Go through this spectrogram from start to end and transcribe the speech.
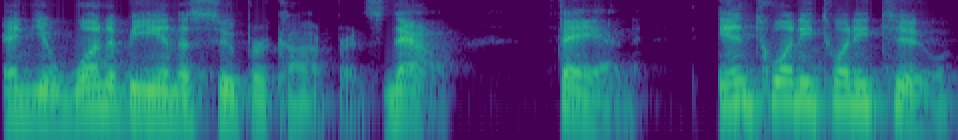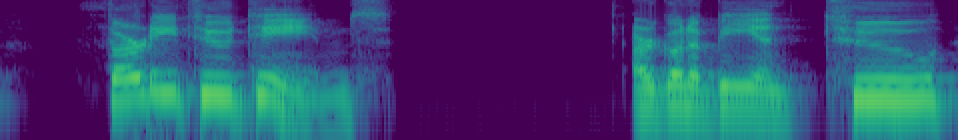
And you want to be in a super conference. Now, fan, in 2022, 32 teams are going to be in two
